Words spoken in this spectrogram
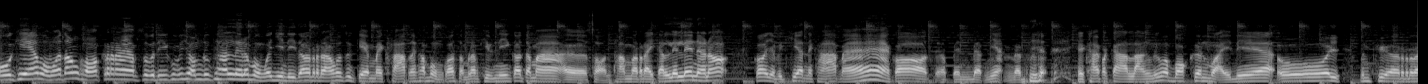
โอเคครับผมก็ต้องขอกราบสวัสดีคุณผู้ชมทุกท่านเลยนะผมก็ยินดีต้อนรับเข้าสู่เกม Minecraft นะครับผมก็สำหรับคลิปนี้ก็จะมาออสอนทำอะไรกันเล่นๆนะเนาะก็อย่าไปเครียดนะครับอ่าก็จะเป็นแบบเนี้ยแบบเนี้ยคล้ายๆปากการังหรือว่าบล็อกเคลื่อนไหวเนี่ยโอ้ยมันคืออะไร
